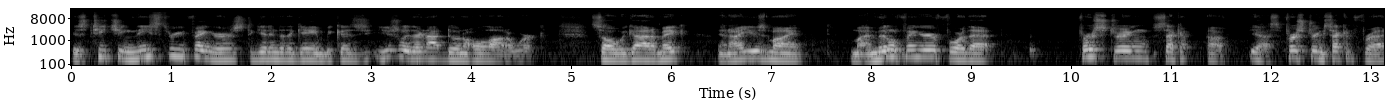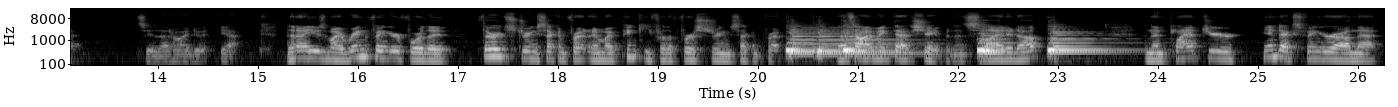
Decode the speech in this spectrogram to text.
is teaching these three fingers to get into the game because usually they're not doing a whole lot of work. So we got to make, and I use my my middle finger for that first string, second, uh, yes, first string, second fret. See, is that how I do it? Yeah. Then I use my ring finger for the third string, second fret, and my pinky for the first string, second fret. That's how I make that shape. And then slide it up, and then plant your index finger on that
